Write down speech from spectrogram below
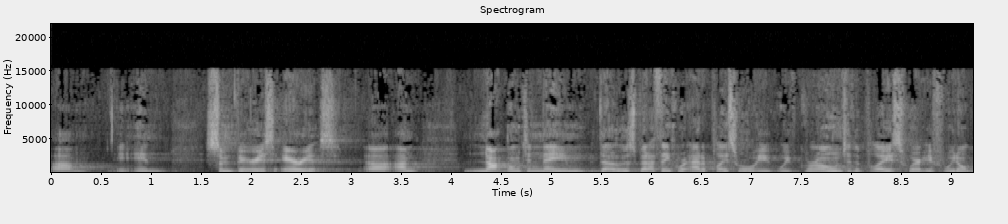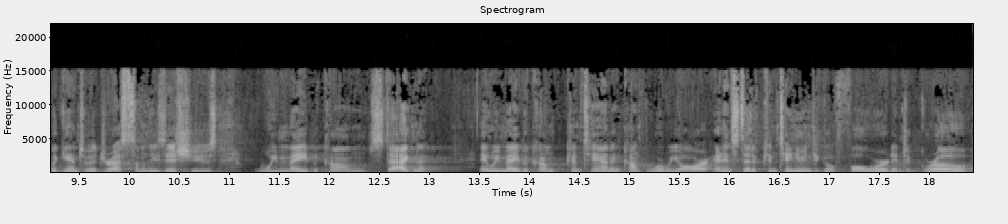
um, in some various areas. Uh, I'm not going to name those, but I think we're at a place where we, we've grown to the place where if we don't begin to address some of these issues, we may become stagnant and we may become content and comfortable where we are. And instead of continuing to go forward and to grow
